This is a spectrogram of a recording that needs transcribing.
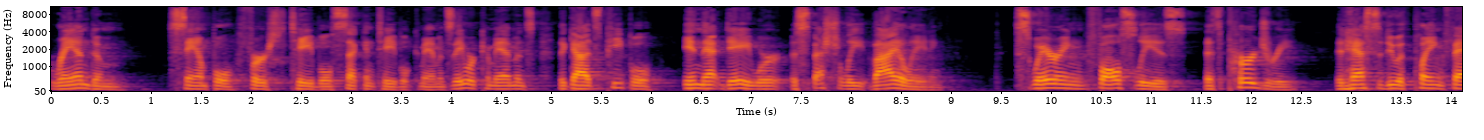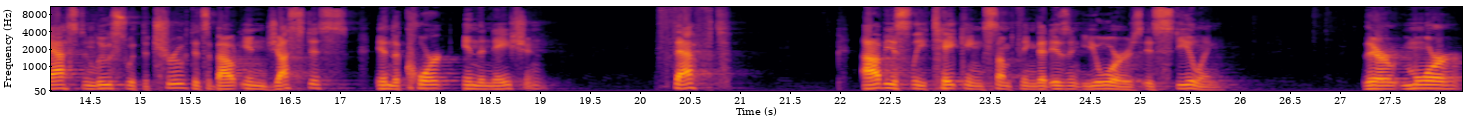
random sample first table, second table commandments. They were commandments that God's people in that day were especially violating. Swearing falsely is that's perjury. It has to do with playing fast and loose with the truth. It's about injustice in the court, in the nation. Theft Obviously, taking something that isn't yours is stealing. There are more,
